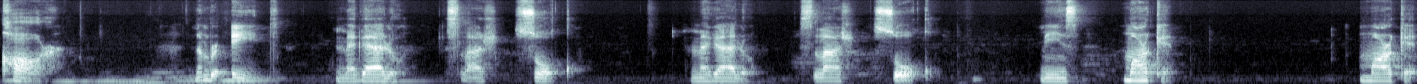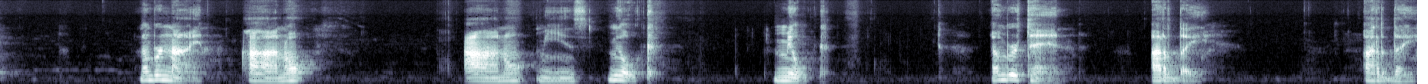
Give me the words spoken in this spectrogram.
car. Number eight, magalo slash soco. Magalo slash soco means market. Market. Number nine, ano. Ano means milk. Milk. Number 10, arday. Arday,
